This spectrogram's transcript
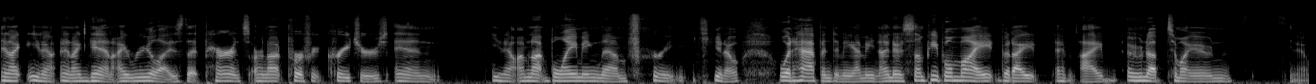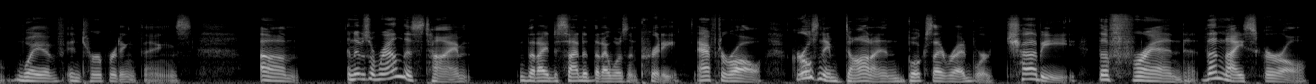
And I, you know, and again, I realize that parents are not perfect creatures and you know, I'm not blaming them for, you know, what happened to me. I mean, I know some people might, but I I own up to my own, you know, way of interpreting things. Um, and it was around this time that I decided that I wasn't pretty. After all, girls named Donna in books I read were chubby, the friend, the nice girl.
